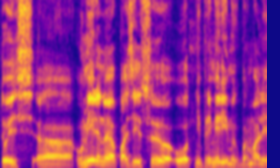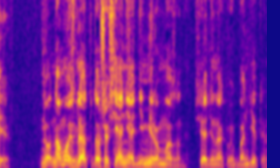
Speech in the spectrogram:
то есть умеренную оппозицию от непримиримых бармалеев. Ну, на мой взгляд, потому что все они одним миром мазаны, все одинаковые бандиты.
